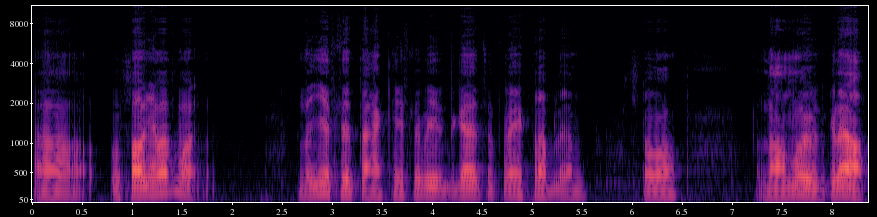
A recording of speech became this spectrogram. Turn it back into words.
А, вполне возможно. Но если так, если вы избегаете своих проблем, то, на мой взгляд,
